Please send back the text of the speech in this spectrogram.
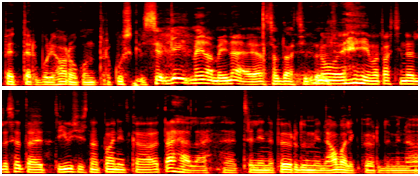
Peterburi harukontor kuskil. Sergeid me enam ei näe jah, sa tahtsid öelda? no ei, ma tahtsin öelda seda, et ju siis nad panid ka tähele, et selline pöördumine, avalik pöördumine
